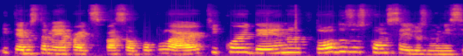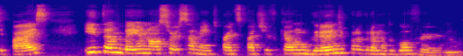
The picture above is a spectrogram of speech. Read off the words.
E temos também a participação popular, que coordena todos os conselhos municipais e também o nosso orçamento participativo, que é um grande programa do governo.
